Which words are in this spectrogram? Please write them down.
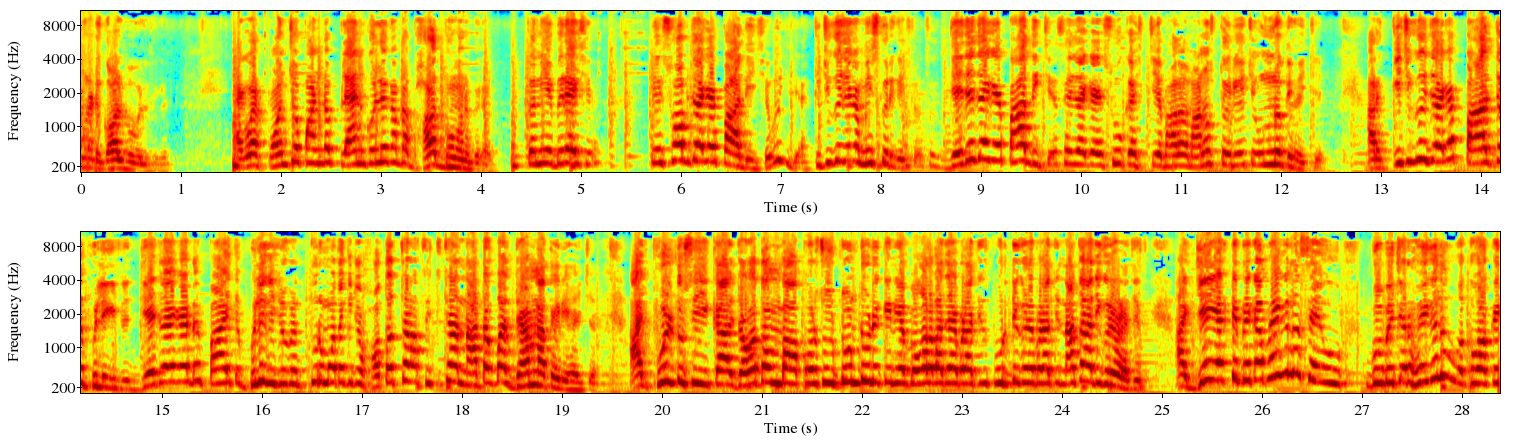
শুনে একটা গল্প বলে থেকে একবার পঞ্চ পাণ্ডব প্ল্যান করলে আমরা ভারত ভ্রমণে বেরোবো। তো নিয়ে বেরাইছে সব জায়গায় পা দিয়েছে, বুঝলি? কিছু কিছু জায়গায় মিস করে গেছিল। যে যে জায়গায় পা দিচ্ছে সেই জায়গায় সুখ এসছে, ভালো মানুষ তৈরি হয়েছে, উন্নতি হয়েছে। আর কিছু কিছু জায়গায় পা দিতে ভুলে গেছিল। যে জায়গাটা পা দিতে ভুলে গেছিল তোর মতো কিছু হতচ্ছাড়া শিক্ষা নাটক বা ঝামনা তৈরি হয়েছে। আজ ফুলটুসি কাল জগতম্বা পরশু টুনটুনিকে নিয়ে বগল বাজায় বেড়াচ্ছিস, ফুর্তি করে বেড়াচ্ছিস, নাচানাচি করে বেড়াচ্ছিস। আর যেই একটা ব্রেকআপ হয়ে গেল, সে গোবেচার হয়ে গেল, ওকে ওকে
